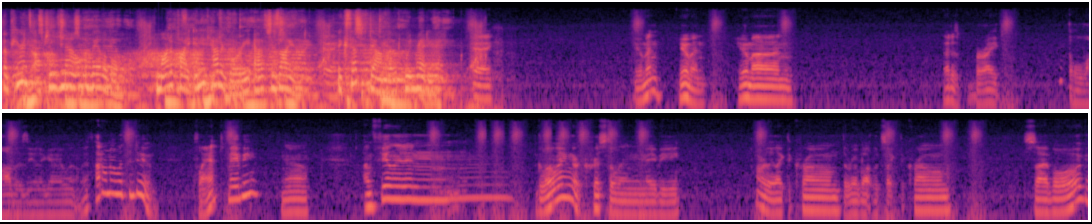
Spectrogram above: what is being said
Appearance options now available. Modify any category as desired. Accept download when ready. Okay. Human? Human. Human. Think the lava's the other guy I went with. I don't know what to do. Plant, maybe? No. I'm feeling glowing or crystalline, maybe. I don't really like the chrome. The robot looks like the chrome. Cyborg.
